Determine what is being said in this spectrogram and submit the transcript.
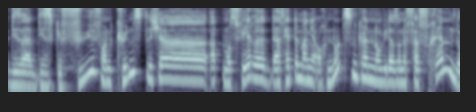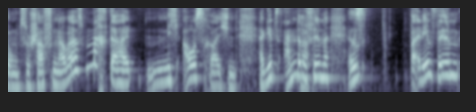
dieser, dieses Gefühl von künstlicher Atmosphäre, das hätte man ja auch nutzen können, um wieder so eine Verfremdung zu schaffen. Aber das macht er halt nicht ausreichend. Da gibt's andere ja. Filme. Es ist bei dem Film,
